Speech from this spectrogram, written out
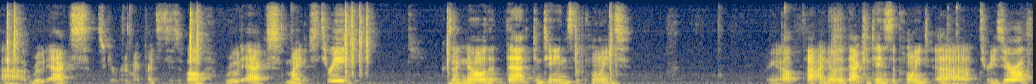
uh, root x, let's get rid of my parentheses as well, root x minus 3, because I know that that contains the point, bring it up, I know that that contains the point uh, 3, 0.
